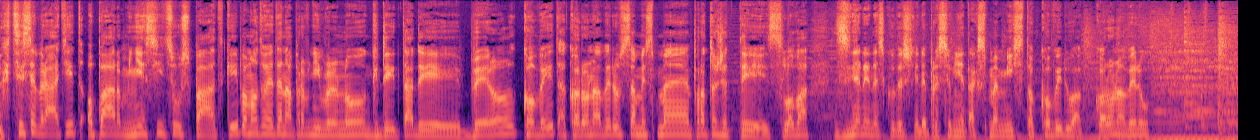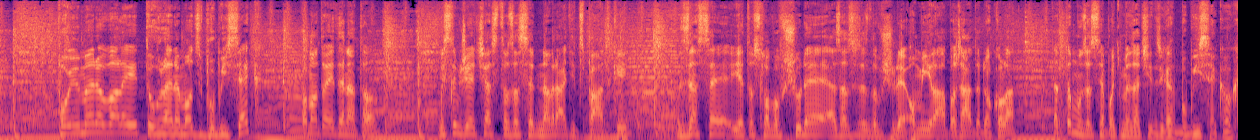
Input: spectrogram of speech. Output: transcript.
Chci se vrátit o pár měsíců zpátky. Pamatujete na první vlnu, kdy tady byl covid a koronavirus a my jsme, protože ty slova zněly neskutečně depresivně, tak jsme místo covidu a koronaviru pojmenovali tuhle nemoc bubísek. Pamatujete na to? Myslím, že je čas to zase navrátit zpátky. Zase je to slovo všude a zase se to všude omílá pořád dokola. Tak tomu zase pojďme začít říkat bubísek, OK?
